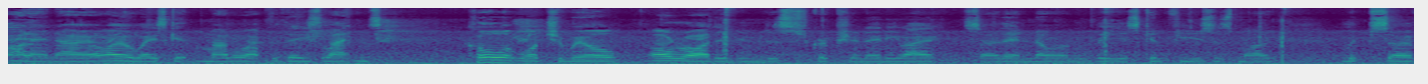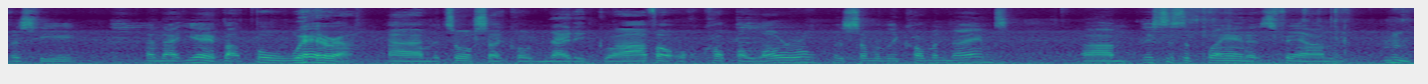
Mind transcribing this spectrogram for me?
I don't know, I always get muddled up with these Latins. Call it what you will, I'll write it in the description anyway, so then no one will be as confused as my lip service here. And that, yeah, but Bolwarra, um, it's also called native guava or copper laurel are some of the common names. Um, this is a plant that's found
